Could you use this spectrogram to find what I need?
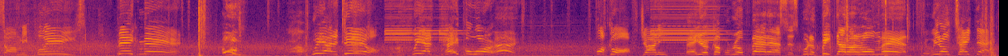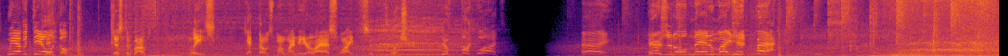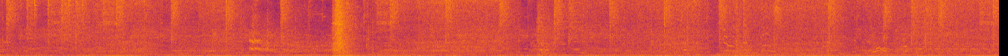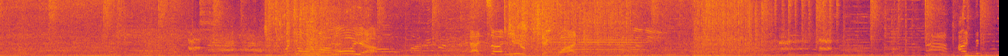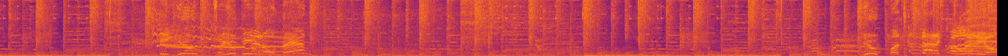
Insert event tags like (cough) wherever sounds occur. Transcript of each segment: ass on me, please! Big man! Oof. We had a deal! We had paperwork! Hey! Fuck off, Gianni! Hey, you're a couple real badasses! Put a beat down on an old man! Yeah, we don't take that! We have a deal with them! Just about. Please, get those millennial ass wipes! With pleasure. You fuck what? Hey! Here's an old man who might hit back! That's on you, dickwad! I be beat you, so you beat an old man? You pathetic millennial!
